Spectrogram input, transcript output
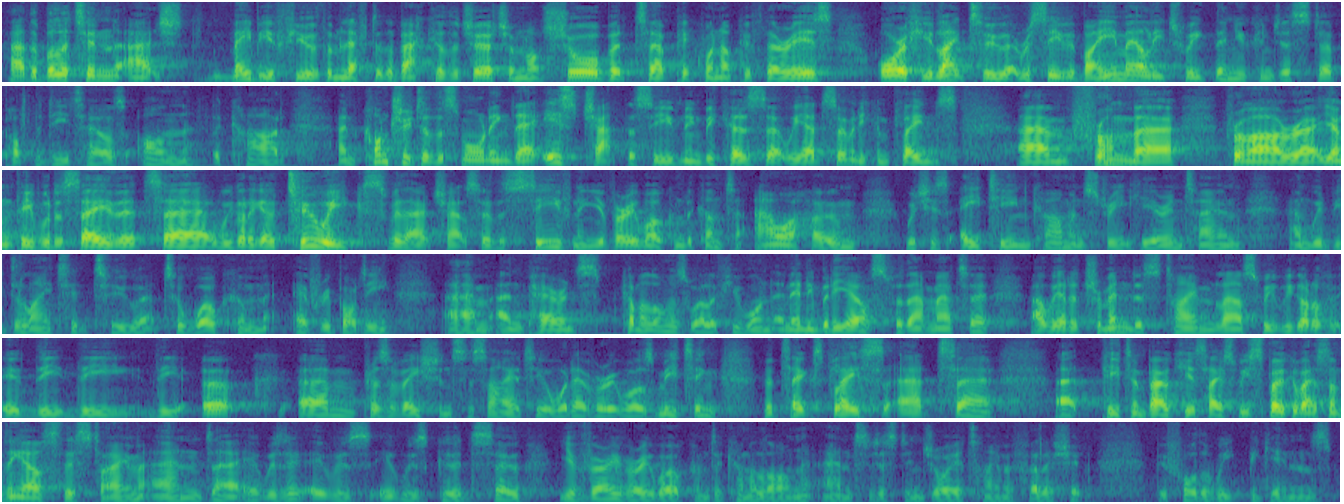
Uh, the bulletin, uh, maybe a few of them left at the back of the church, I'm not sure, but uh, pick one up if there is. Or if you'd like to receive it by email each week, then you can just uh, pop the details on the card. And contrary to this morning, there is chat this evening because uh, we had so many complaints um, from, uh, from our uh, young people to say that uh, we've got to go two weeks without chat. So this evening, you're very welcome to come to our home, which is 18 Carmen Street here in town, and we'd be delighted to, uh, to welcome everybody. Um, and parents, come along as well if you want, and anybody else for that matter. Uh, we had a tremendous time last week. We got off, it, the, the, the Irk um, Preservation Society, or whatever it was, meeting that takes place at, uh, at Pete and Baukia's house. We spoke about something else this time, and uh, it, was, it, was, it was good. So you're very, very welcome to come along and to just enjoy a time of fellowship before the week begins.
